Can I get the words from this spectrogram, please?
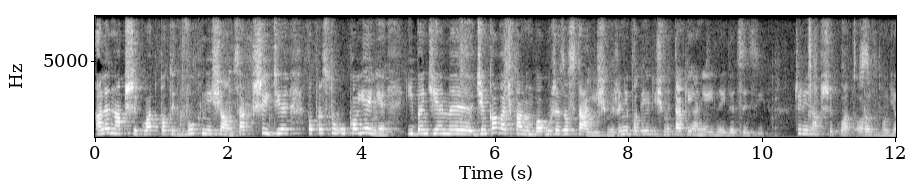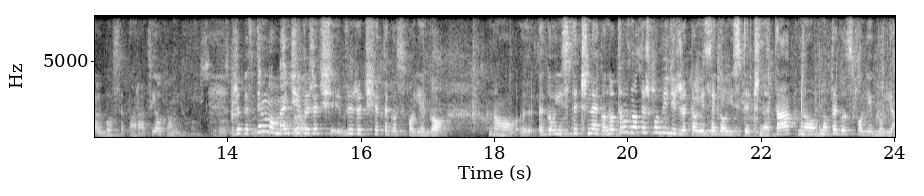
ale na przykład po tych dwóch miesiącach przyjdzie po prostu ukojenie i będziemy dziękować Panu Bogu, że zostaliśmy, że nie podjęliśmy takiej, a nie innej decyzji. Czyli na przykład o rozwodzie albo o separacji, o to mi chodzi. Żeby w tym momencie wyrzec, wyrzec się tego swojego no, egoistycznego. No trudno też powiedzieć, że to jest egoistyczne, tak? No, no tego swojego ja.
